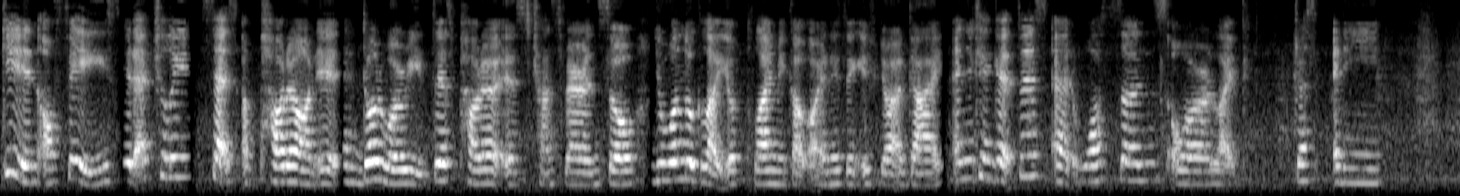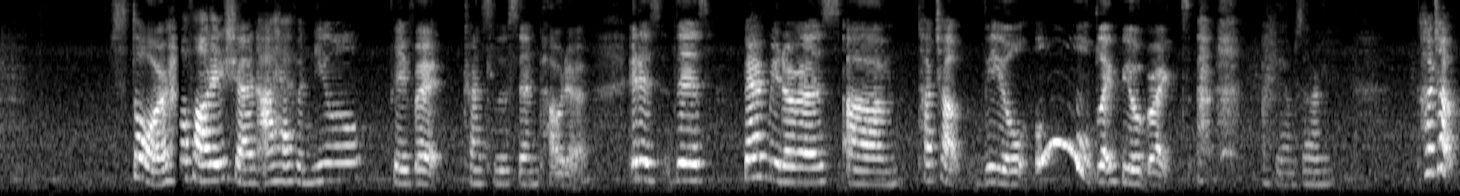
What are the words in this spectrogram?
skin or face, it actually sets a powder on it. And don't worry, this powder is transparent so you won't look like you apply makeup or anything if you're a guy. And you can get this at Watson's or like just any store. For foundation, I have a new favorite translucent powder. It is this Bare Minerals um, Touch Up Veil. Ooh, Black Veil Brides. okay, I'm sorry. Touch Up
